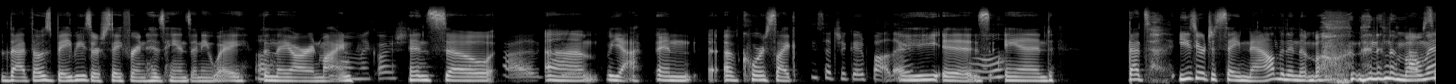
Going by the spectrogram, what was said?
that those babies are safer in His hands anyway Oh. than they are in mine. oh my gosh. And so, God, um, yeah. And of course, like he's such a good father. he is. Aw. And that's easier to say now than in the mo- than in the moment.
